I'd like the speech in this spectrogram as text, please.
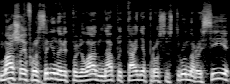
Маша Єфросиніна відповіла на питання про сестру на Росії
